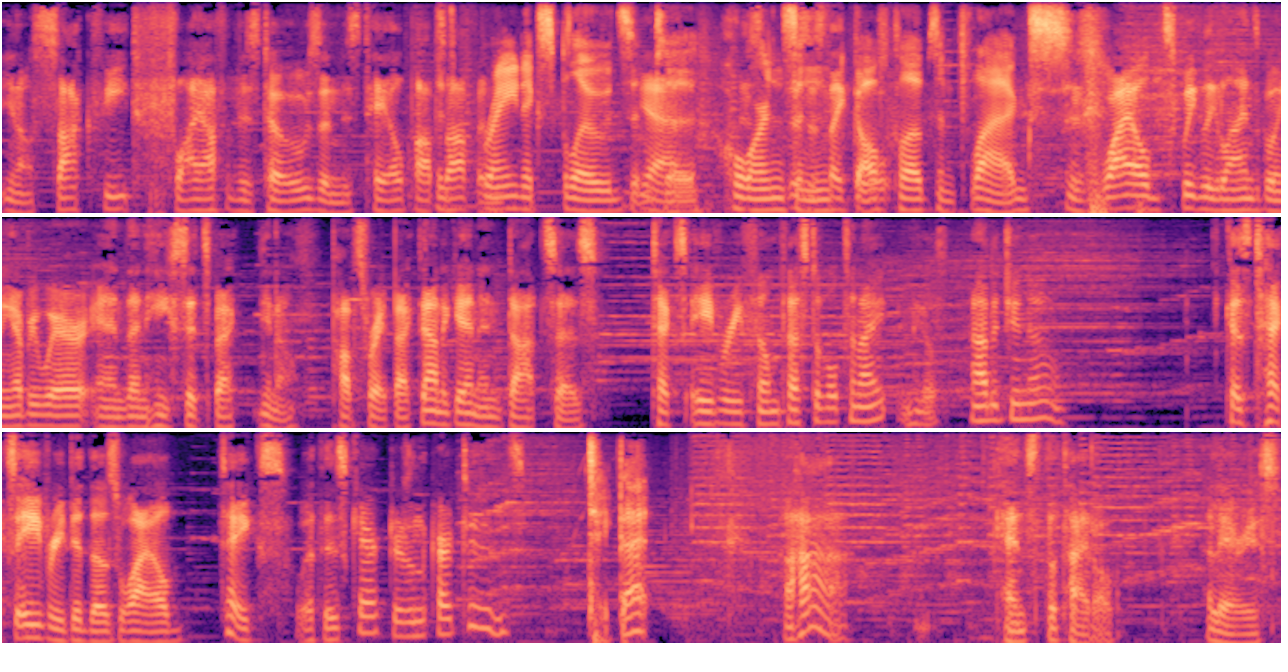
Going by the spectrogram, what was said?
you know sock feet fly off of his toes and his tail pops his off. His brain explodes into yeah, horns this, this and like golf clubs and flags. There's wild squiggly lines going everywhere, and then he sits back, you know, pops right back down again, and Dot says, "Tex Avery Film Festival tonight," and he goes, "How did you know?" Because Tex Avery did those wild takes with his characters in the cartoons. Take that. Aha. Hence the title. Hilarious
